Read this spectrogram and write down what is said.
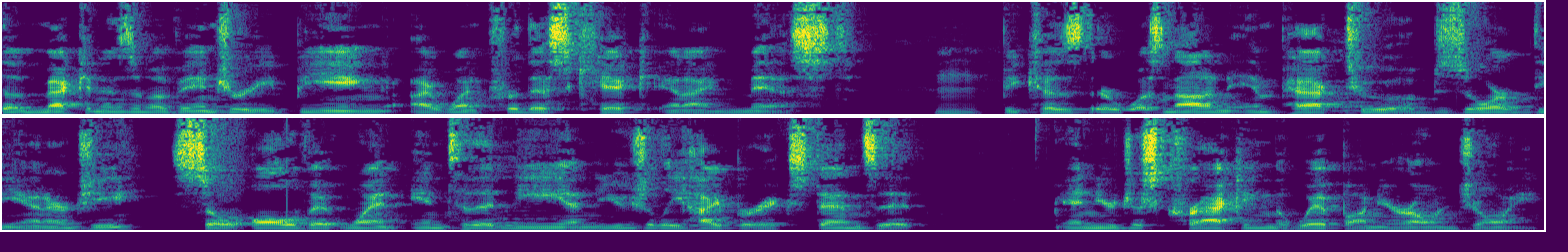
the mechanism of injury being I went for this kick and I missed mm. because there was not an impact to absorb the energy. So all of it went into the knee and usually hyperextends it. And you're just cracking the whip on your own joint.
